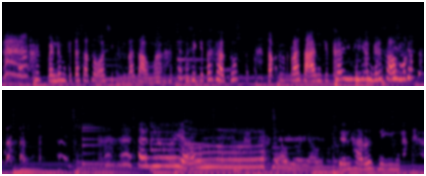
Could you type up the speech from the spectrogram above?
fandom kita satu osi kita sama. Osi kita satu tapi perasaan kita ini yang gak sama. Aduh ya Allah ya Allah ya Allah. Dan harus diingat ya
